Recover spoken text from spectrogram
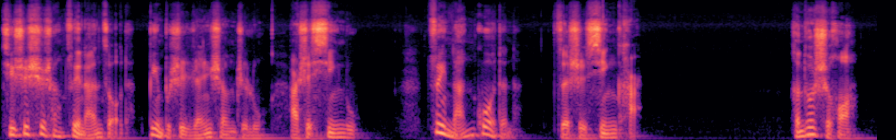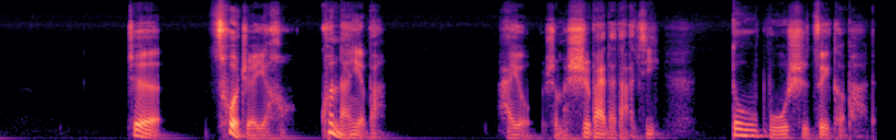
其实世上最难走的，并不是人生之路，而是心路。最难过的呢，则是心坎很多时候啊，这挫折也好，困难也罢，还有什么失败的打击，都不是最可怕的。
